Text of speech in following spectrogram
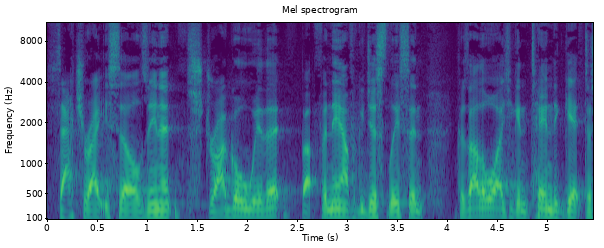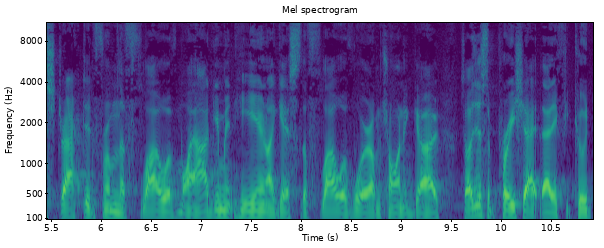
saturate yourselves in it, struggle with it. But for now, if you could just listen, because otherwise you can tend to get distracted from the flow of my argument here and I guess the flow of where I'm trying to go. So, I just appreciate that if you could.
